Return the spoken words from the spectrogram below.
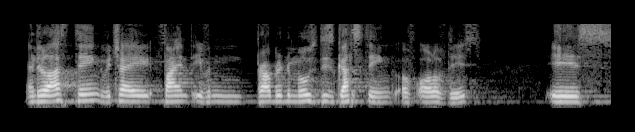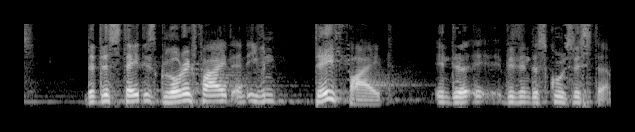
And the last thing, which I find even probably the most disgusting of all of this, is that the state is glorified and even deified in the, within the school system.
